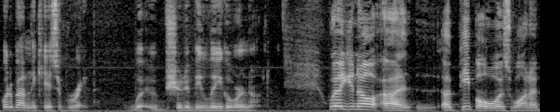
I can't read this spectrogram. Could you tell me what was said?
what about in the case of rape? Should it be legal or not? Well, you know, uh, uh, people always want to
